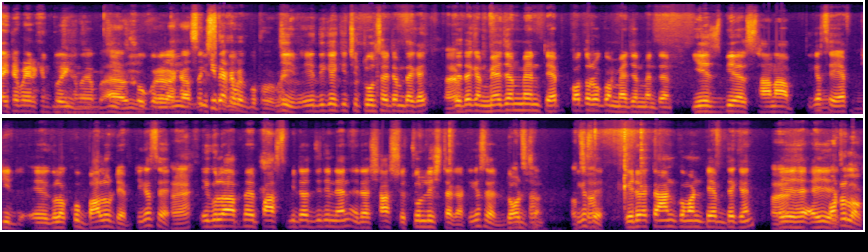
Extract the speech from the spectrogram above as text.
আইটেমের কিন্তু এখানে জি, জি, শো করে রাখা আছে। কি দেখাবেন প্রথমে জি এদিকে কিছু টুলস আইটেম দেখাই। হ্যাঁ। যে দেখেন মেজারমেন্ট ট্যাপ কত রকম মেজারমেন্ট ট্যাপ সানাপ ঠিক আছে? এফটি এগুলো খুব ভালো ট্যাপ ঠিক আছে? হ্যাঁ। এগুলো আপনার পাঁচ মিটার যদি নেন এটা সাতশো চল্লিশ টাকা ঠিক আছে? ডজন ঠিক আচ্ছা। আছে? এটা একটা আনকমন ট্যাপ দেখেন। হ্যাঁ। Autolock?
